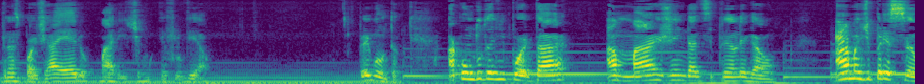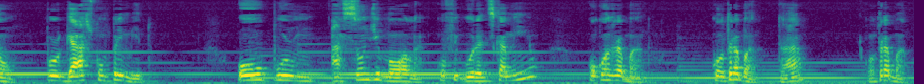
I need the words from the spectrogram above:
transporte aéreo, marítimo e fluvial. Pergunta: A conduta de importar à margem da disciplina legal, arma de pressão por gás comprimido ou por ação de mola configura descaminho ou contrabando? Contrabando, tá? Contrabando.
